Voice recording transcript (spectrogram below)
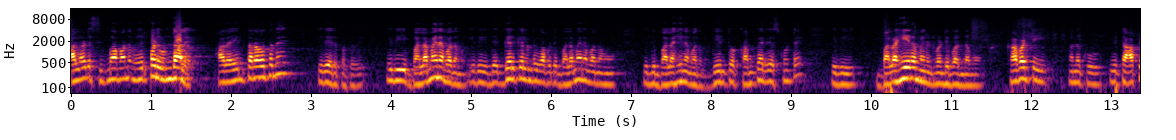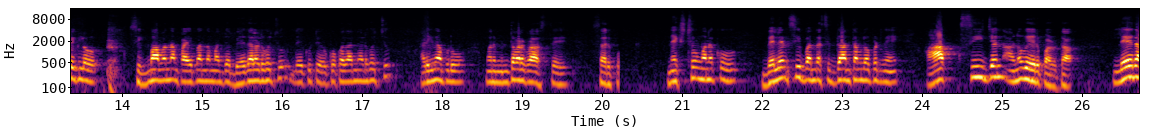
ఆల్రెడీ సిగ్మా బంధం ఏర్పడి ఉండాలి. అది అయిన తర్వాతనే ఇది ఏర్పడుతుంది. ఇది బలమైన బంధం ఇది దగ్గరికి వెళ్ళి ఉంటుంది కాబట్టి బలమైన బంధము ఇది బలహీన బంధం దీంతో కంపేర్ చేసుకుంటే ఇది బలహీనమైనటువంటి బంధము. కాబట్టి మనకు ఈ టాపిక్లో సిగ్మా బంధం పైబంధం మధ్య భేదాలు అడగొచ్చు లేకుంటే ఒక్కొక్క దాన్ని అడగొచ్చు. అడిగినప్పుడు మనం ఇంతవరకు రాస్తే సరిపో నెక్స్ట్ మనకు బెలెన్సీ బంధ సిద్ధాంతం లోపలనే ఆక్సిజన్ అణువు ఏర్పడుట లేదా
